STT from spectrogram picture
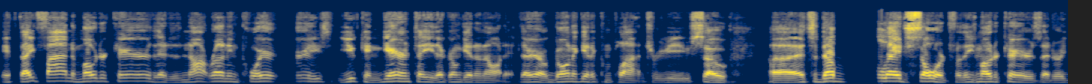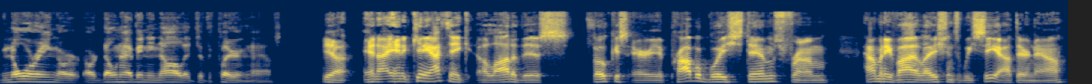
if they find a motor carrier that is not running queries, you can guarantee they're going to get an audit. They are going to get a compliance review. So uh, it's a double edged sword for these motor carriers that are ignoring or, or don't have any knowledge of the clearinghouse. Yeah. And I, and Kenny, I think a lot of this focus area probably stems from how many violations we see out there now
